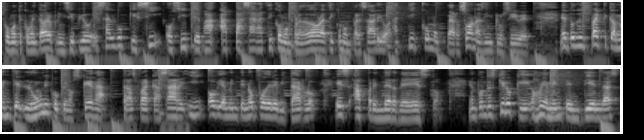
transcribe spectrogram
como te comentaba al principio, es algo que sí o sí te va a pasar a ti como emprendedor, a ti como empresario, a ti como personas inclusive. Entonces prácticamente lo único que nos queda tras fracasar y obviamente no poder evitarlo es aprender de esto. Entonces quiero que obviamente entiendas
